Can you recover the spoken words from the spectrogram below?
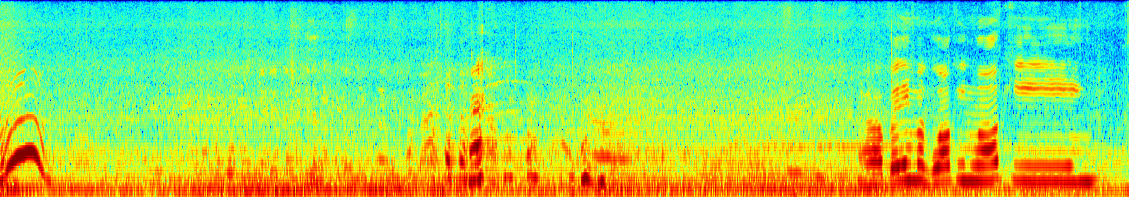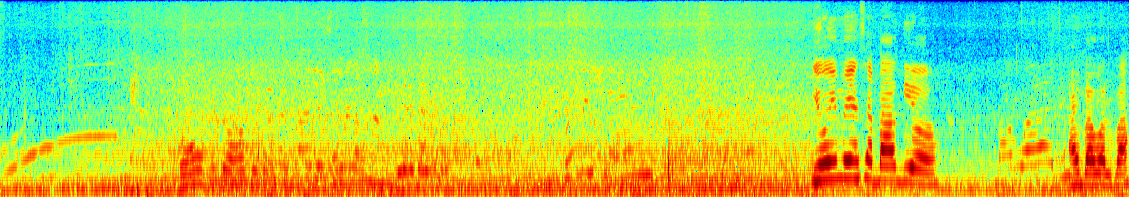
Woo! oh, pwedeng mag-walking-walking. Oo, pwede hapon na. Ba't may shade? Iuwi mo yan sa Baguio. Ay, bawal ba?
